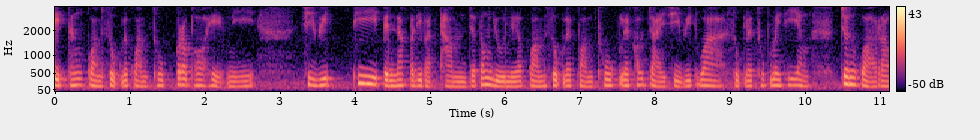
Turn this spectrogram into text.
ติดทั้งความสุขและความทุกข์ก็เพราะเหตุนี้ ชีวิต ที่เป็นนักปฏิบัติธรรม จะต้องอยู่เหนือความสุขและความทุกข์และเข้าใจชีวิตว่าสุขและทุกข์ไม่เที่ยง จนกว่าเรา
